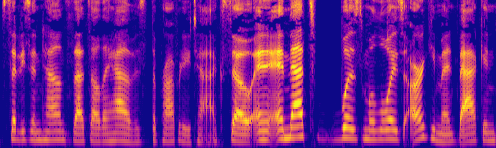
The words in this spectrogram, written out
cities and towns. That's all they have is the property tax. So, and and that was Malloy's argument back in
